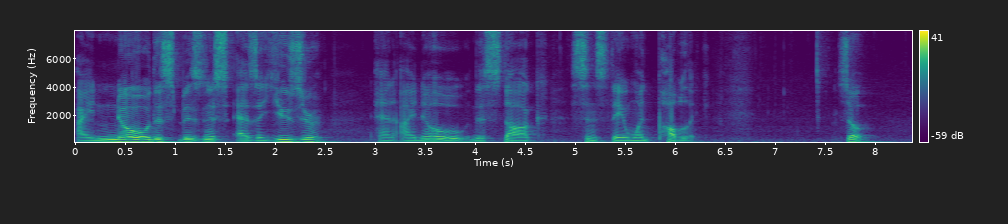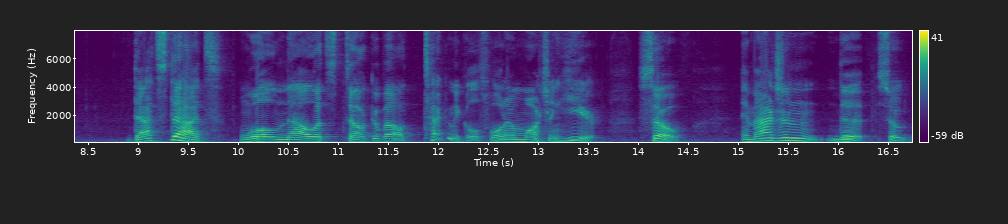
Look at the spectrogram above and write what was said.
I know this business as a user and I know this stock since they went public. So that's that. Well, now let's talk about technicals, what I'm watching here. So imagine the, so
